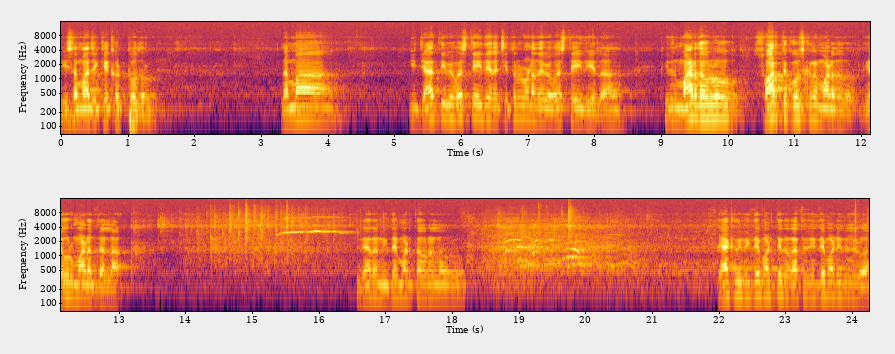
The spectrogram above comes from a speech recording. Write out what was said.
ಈ ಸಮಾಜಕ್ಕೆ ಕಟ್ಟೋದರು. ನಮ್ಮ ಈ ಜಾತಿ ವ್ಯವಸ್ಥೆ ಇದೆಯಲ್ಲ, ಚಿತ್ರಋಣದ ವ್ಯವಸ್ಥೆ ಇದೆಯಲ್ಲ, ಇದನ್ನು ಮಾಡಿದವರು ಸ್ವಾರ್ಥಕ್ಕೋಸ್ಕರ ಮಾಡಿದವರು ದೇವರು ಮಾಡೋದಲ್ಲ ಇದ್ಯಾರೋ ನಿದ್ದೆ ಮಾಡ್ತಾವ್ರಲ್ಲ ಅವರು. ಯಾಕ್ರಿ ನಿದ್ದೆ ಮಾಡ್ತೀರ ರಾತ್ರಿ ನಿದ್ದೆ ಮಾಡಿರಲಿಲ್ವಾ?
